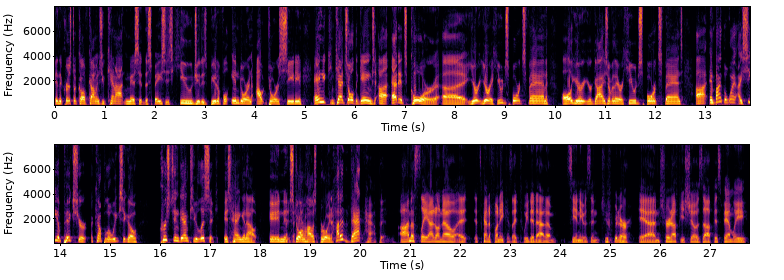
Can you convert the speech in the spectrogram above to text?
in the Crystal Cove Commons. You cannot miss it. The space is huge. It is beautiful indoor and outdoor seating, and you can catch all the games. Uh, at its core, uh, you're you're a huge sports fan. All your your guys over there are huge sports sports fans. Uh, and by the way, I see a picture a couple of weeks ago. Christian Dan Pulisic is hanging out in Stormhouse Brewing. How did that happen? Honestly, I don't know. it's kind of funny because I tweeted at him, seeing he was in Jupiter, and sure enough, he shows up. His family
